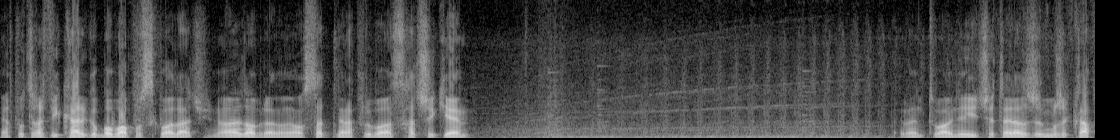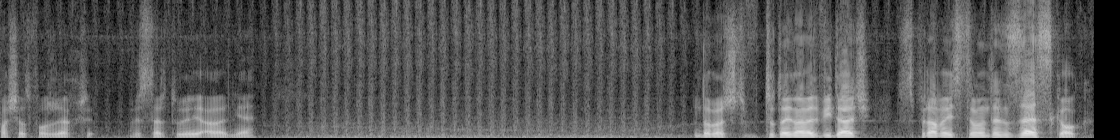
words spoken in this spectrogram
Jak potrafi cargo boba poskładać. No ale dobra, no ostatnia próba z haczykiem. Ewentualnie liczę teraz, że może klapa się otworzy, jak się wystartuje, ale nie. Dobra, tutaj nawet widać z prawej strony ten zeskok,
